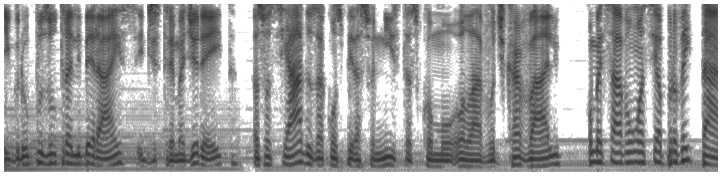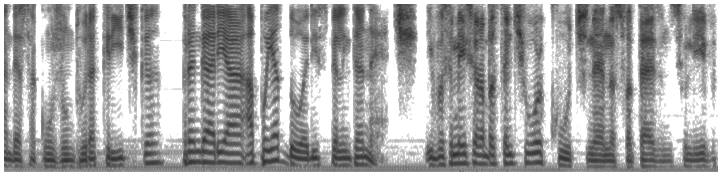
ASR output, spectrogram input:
E grupos ultraliberais e de extrema direita, associados a conspiracionistas como Olavo de Carvalho, começavam a se aproveitar dessa conjuntura crítica para angariar apoiadores pela internet. E você menciona bastante o Orkut, né, na sua tese, no seu livro.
